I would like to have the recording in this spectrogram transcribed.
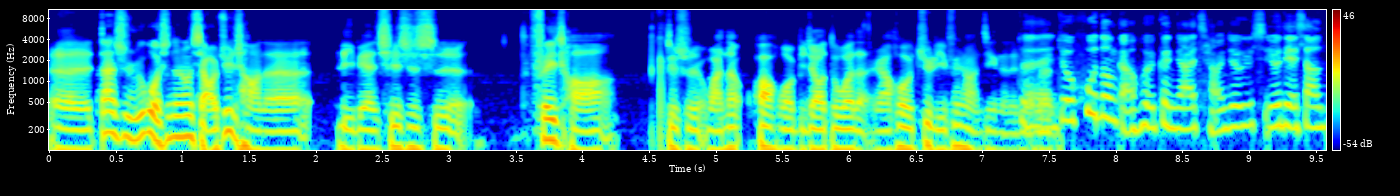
呃，但是如果是那种小剧场的里边，其实是非常就是玩的花活比较多的，然后距离非常近的那种。对，就互动感会更加强，就有点像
